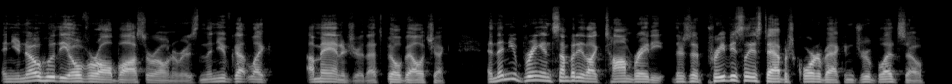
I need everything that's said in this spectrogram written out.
and you know who the overall boss or owner is, and then you've got like a manager, that's Bill Belichick, and then you bring in somebody like Tom Brady. There's a previously established quarterback in Drew Bledsoe,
